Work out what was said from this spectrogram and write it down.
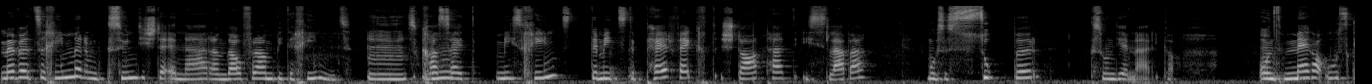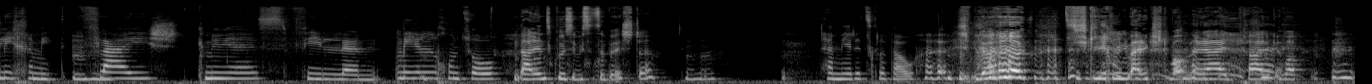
man will sich immer am gesündesten ernähren und auch vor allem bei den Kindern. Mm. Also kann mhm. sagt, mein Kind, damit es den perfekten Start hat ins Leben, muss eine super gesunde Ernährung haben. Und mega ausgleichen mit mhm. Fleisch, Gemüse, viel ähm, Milch und so. Und alle haben das Gefühl, sie wissen es am besten. Mhm. Haben wir jetzt gerade auch. ja, das ist gleich meine Meinung gemacht. Nein, nein, keine Ahnung. Aber, nein,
